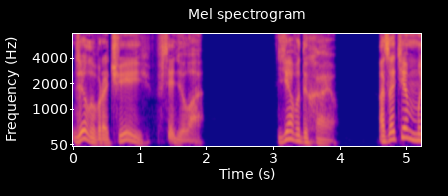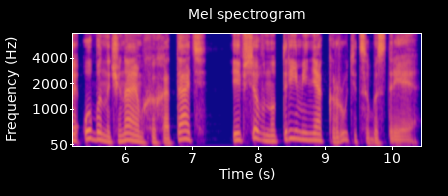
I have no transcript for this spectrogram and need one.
Дело врачей, все дела. Я выдыхаю. А затем мы оба начинаем хохотать и все внутри меня крутится быстрее.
